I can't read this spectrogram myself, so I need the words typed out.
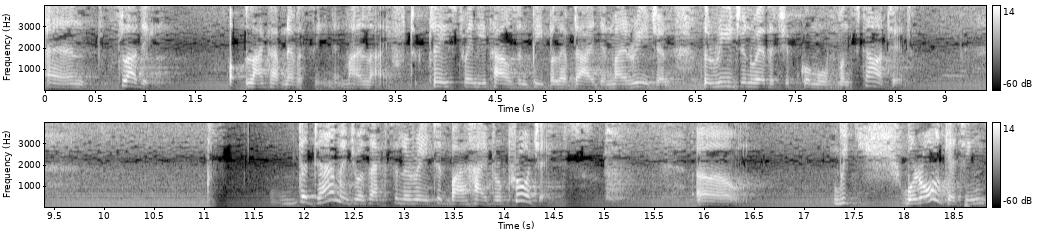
and flooding like I've never seen in my life. Took place, 20,000 people have died in my region, the region where the Chipko movement started the damage was accelerated by hydro projects, uh, which were all getting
